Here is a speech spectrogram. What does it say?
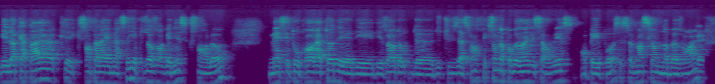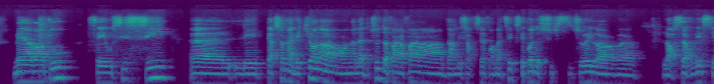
les locataires qui, qui sont à la MRC. Il y a plusieurs organismes qui sont là, mais c'est au prorata des, des- des heures de- de- d'utilisation. Fait que si on n'a pas besoin des services, on ne paye pas. C'est seulement si on en a besoin. Mais avant tout, c'est aussi si euh, les personnes avec qui on a, l'habitude de faire affaire dans les services informatiques, ce n'est pas de substituer leur, euh, service.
